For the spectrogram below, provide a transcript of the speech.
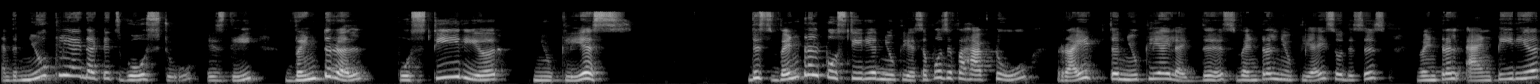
And the nuclei that it goes to is the ventral posterior nucleus this ventral posterior nucleus, suppose if I have to write the nuclei like this, ventral nuclei. So this is ventral anterior,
